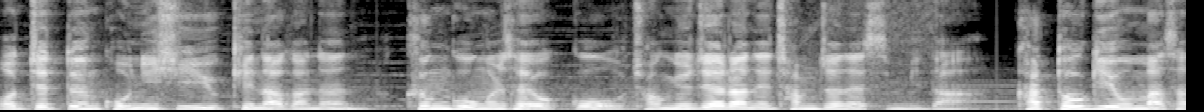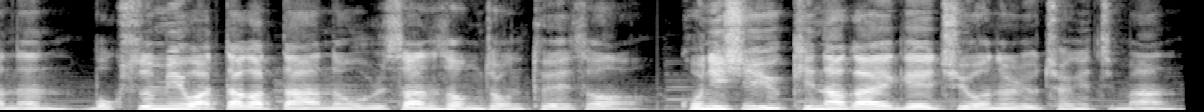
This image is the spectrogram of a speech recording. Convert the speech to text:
어쨌든 고니시 유키나가는 큰 공을 세웠고 정유재란에 참전했습니다. 가토 기요 마사는 목숨이 왔다 갔다 하는 울산성 전투에서 고니시 유키나가에게 지원을 요청했지만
